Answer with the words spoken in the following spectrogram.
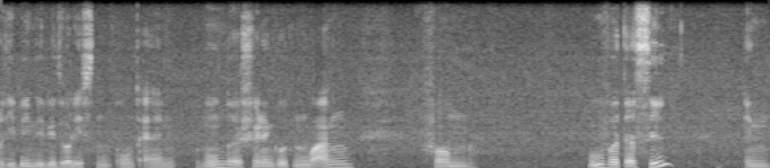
liebe Individualisten und einen wunderschönen guten Morgen vom Ufer der Sill in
